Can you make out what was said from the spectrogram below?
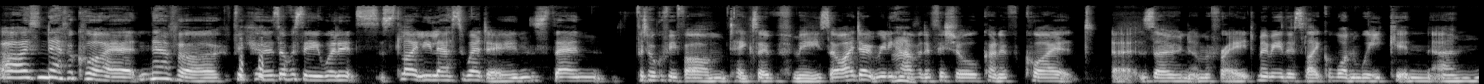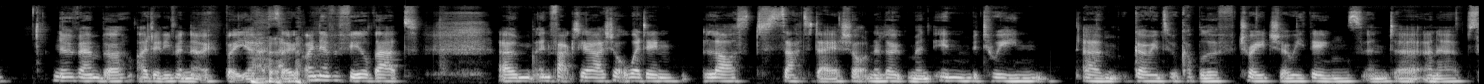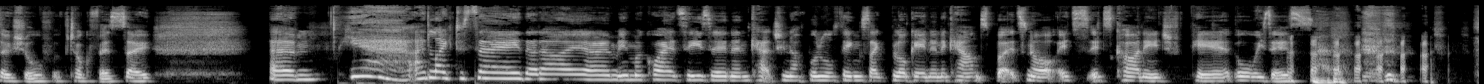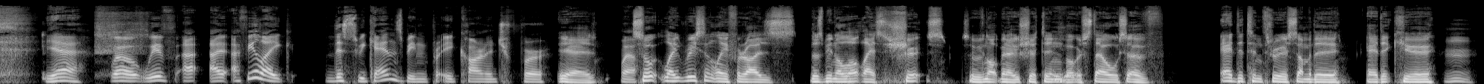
oh, it's never quiet, never. Because obviously, when it's slightly less weddings, then photography farm takes over for me. So I don't really have an official kind of quiet uh, zone. I'm afraid. Maybe there's like one week in. Um, November, I don't even know, but yeah, so I never feel that. Um, in fact, yeah, I shot a wedding last Saturday. I shot an elopement in between um, going to a couple of trade showy things and uh, and a social for photographers. So, um, yeah, I'd like to say that I am in my quiet season and catching up on all things like blogging and accounts, but it's not. It's it's carnage here, always is. Yeah. Well, we've I, I I feel like this weekend's been pretty carnage for Yeah. Well. so like recently for us, there's been a lot less shoots, so we've not been out shooting, but we're still sort of editing through some of the edit queue, Mm.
